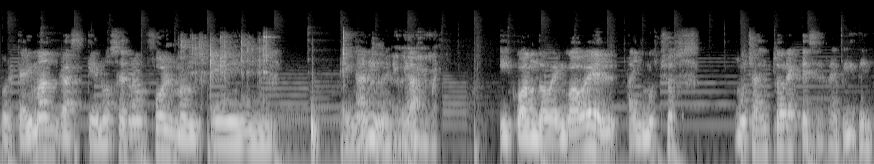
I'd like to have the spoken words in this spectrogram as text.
porque hay mangas que no se transforman en, en anime, ¿verdad? anime. Y cuando vengo a ver, hay muchos, muchas historias que se repiten.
